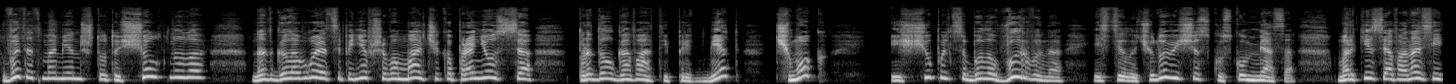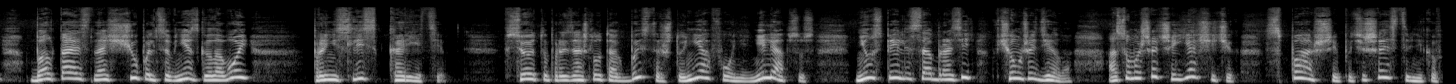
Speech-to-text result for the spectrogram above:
В этот момент что-то щелкнуло, над головой оцепеневшего мальчика пронесся продолговатый предмет, чмок — и щупальце было вырвано из тела чудовища с куском мяса. Маркиз и Афанасий, болтаясь на щупальце вниз головой, пронеслись к карете. Все это произошло так быстро, что ни Афоня, ни Ляпсус не успели сообразить, в чем же дело, а сумасшедший ящичек, спасший путешественников,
